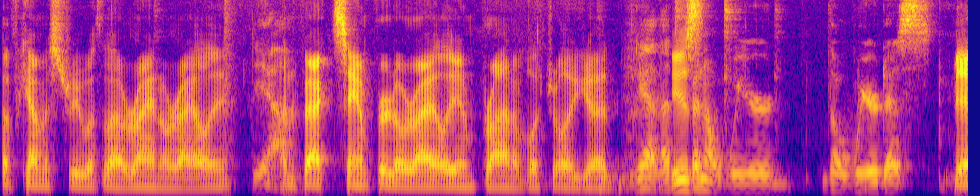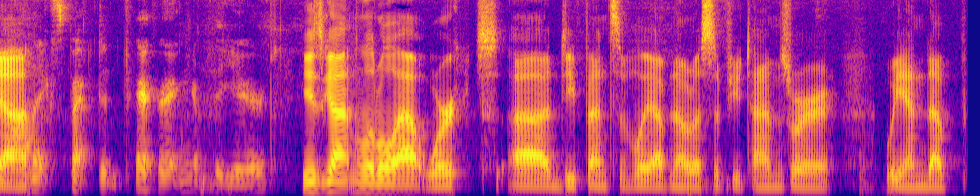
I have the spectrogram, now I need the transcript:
of chemistry with uh, Ryan O'Reilly. Yeah. In fact, Sanford, O'Reilly, and Braun have looked really good. Yeah, that's He's- been a weird, the weirdest, Yeah. unexpected pairing of the year. he's gotten a little outworked uh, defensively. I've noticed a few times where we end up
